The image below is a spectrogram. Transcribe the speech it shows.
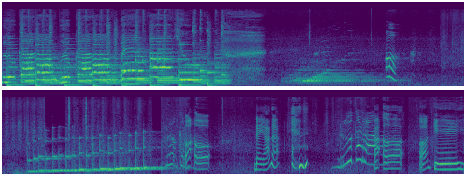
Blue color, blue color, where are you? Okay.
